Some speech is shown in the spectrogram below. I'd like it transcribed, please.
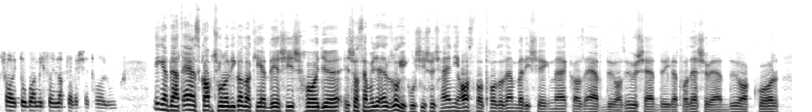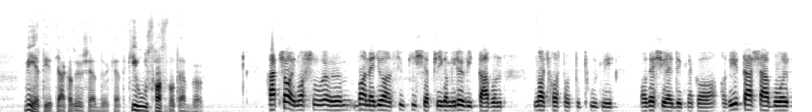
sajtóban viszonylag keveset hallunk. Igen, de hát ehhez kapcsolódik az a kérdés is, hogy, és azt hiszem, hogy ez logikus is, hogyha ennyi hasznot hoz az emberiségnek az erdő, az őserdő, illetve az esőerdő, akkor miért írtják az őserdőket? Ki húz hasznot ebből? Hát sajnos van egy olyan szűk kisebbség, ami rövid távon nagy hasznot tud húzni az esőerdőknek a, az írtásából.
